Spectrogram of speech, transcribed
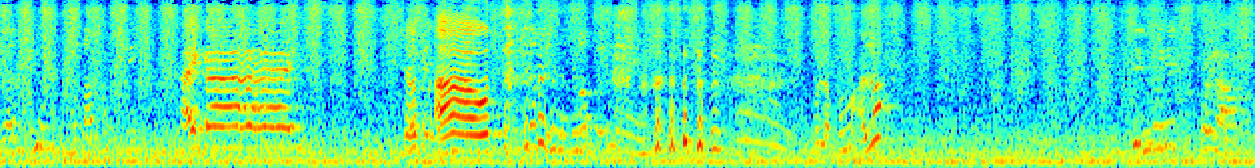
Yan yun, matapos eh. Hi guys! Shout out! Wala pa maala. 10 minutes pa lang.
